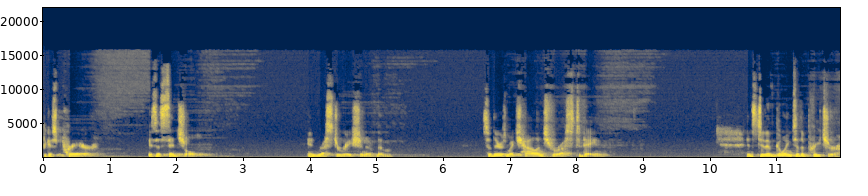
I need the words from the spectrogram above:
Because prayer is essential in restoration of them. So there's my challenge for us today. Instead of going to the preacher,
